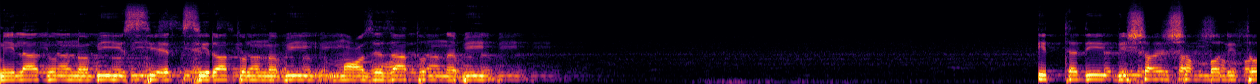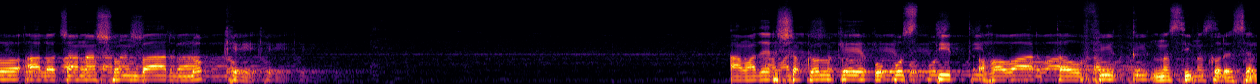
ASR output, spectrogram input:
মিলাদুন নবী সিরাতুন নবী মজেজাতুন নবী ইত্যাদি বিষয় সম্বলিত আলোচনা শুনবার লক্ষ্যে। আমাদের সকলকে উপস্থিত হওয়ার তৌফিক নসিব করেছেন।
